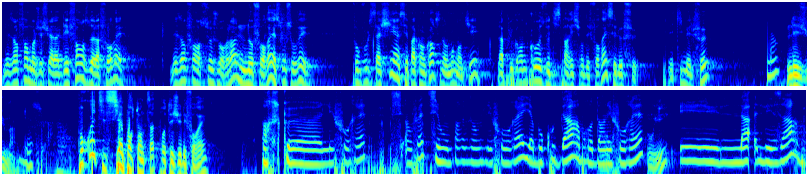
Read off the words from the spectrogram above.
les enfants, moi je suis à la défense de la forêt. Les enfants, ce jour-là, nos forêts, elles sont sauvées. Il faut que vous le sachiez, hein, c'est pas qu'encore, c'est dans le monde entier. La plus grande cause de disparition des forêts, c'est le feu. Et qui met le feu? Non. Les humains. Bien sûr. Pourquoi est-il si important de ça de protéger les forêts? Parce que les forêts, en fait, si on, par exemple, les forêts, il y a beaucoup d'arbres dans les forêts. Oui. Et là, les arbres,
